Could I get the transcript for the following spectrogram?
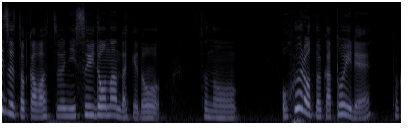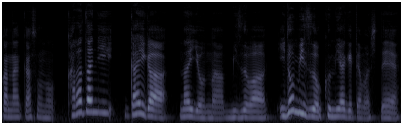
水とかは普通に水道なんだけどそのお風呂とかトイレとかなんかその体に害がないような水は井戸水を汲み上げてまして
